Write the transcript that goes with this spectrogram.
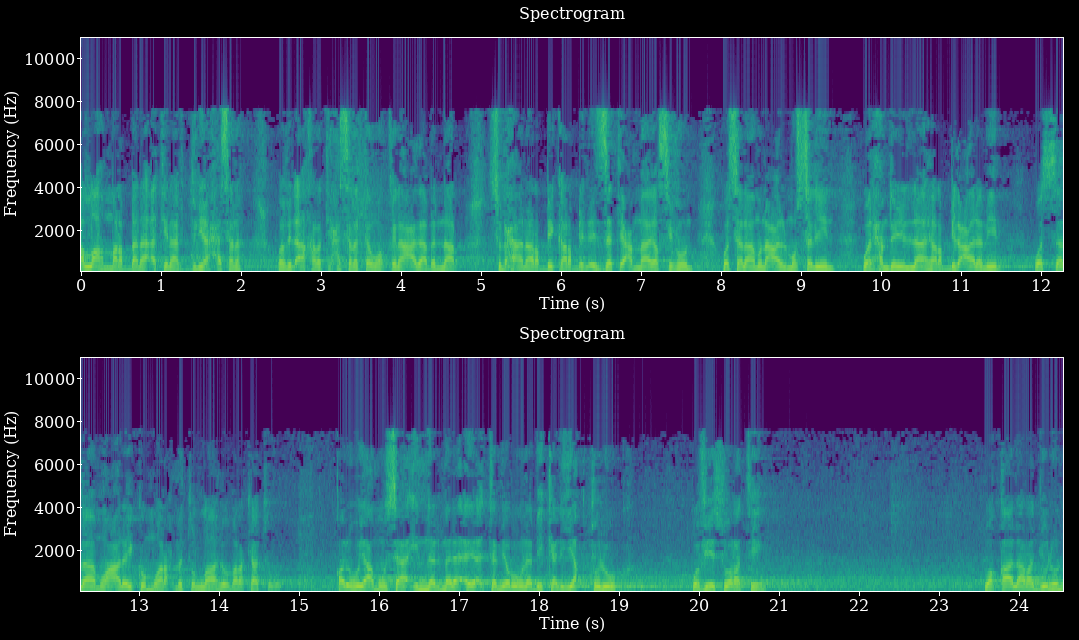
اللهم ربنا أتنا في الدنيا حسنة وفي الآخرة حسنة وقنا عذاب النار. سبحان ربك رب العزة عما يصفون وسلام على المرسلين والحمد لله رب العالمين. والسلام عليكم ورحمة الله وبركاته. قالوا يا موسى إن الملأ يأتمرون بك ليقتلوك. وفي سورة وقال رجل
